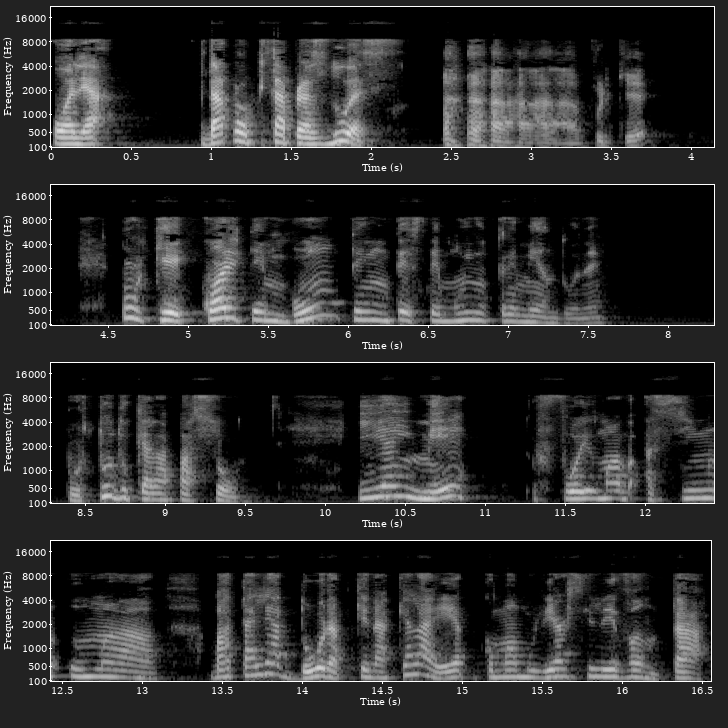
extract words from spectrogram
Olha, dá para optar para as duas? Por quê? Porque Boom tem um testemunho tremendo, né? Por tudo que ela passou. E a Aimee foi uma assim uma batalhadora, porque naquela época uma mulher se levantar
